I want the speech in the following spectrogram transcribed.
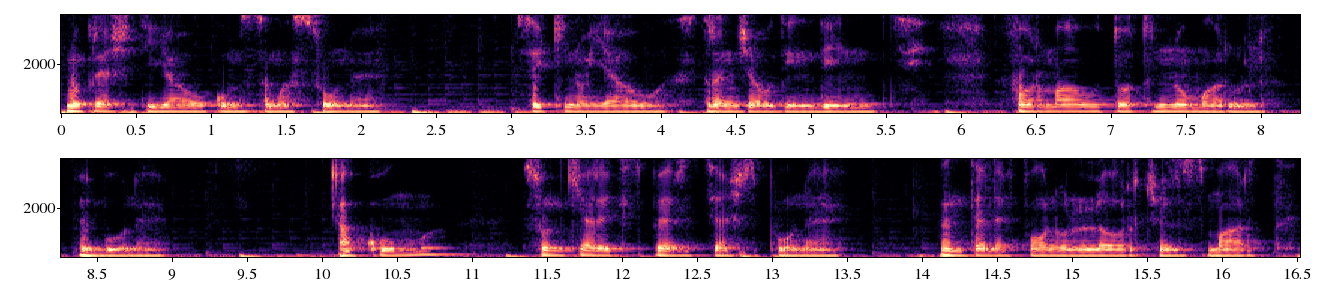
nu prea știau cum să mă sune, se chinuiau, strângeau din dinți, formau tot numărul pe bune. Acum sunt chiar experți, aș spune, în telefonul lor cel smart.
